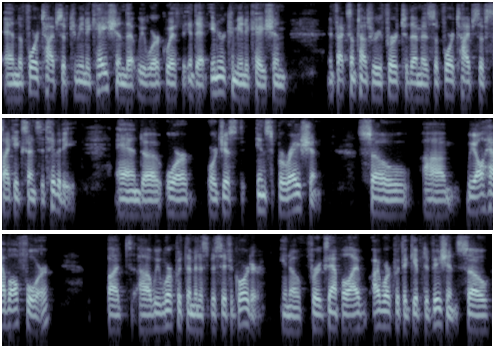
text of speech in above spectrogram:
and the four types of communication that we work with in that inner communication. In fact, sometimes we refer to them as the four types of psychic sensitivity, and uh, or or just inspiration. So um, we all have all four, but uh, we work with them in a specific order. You know, for example, I I work with the gift of vision, so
